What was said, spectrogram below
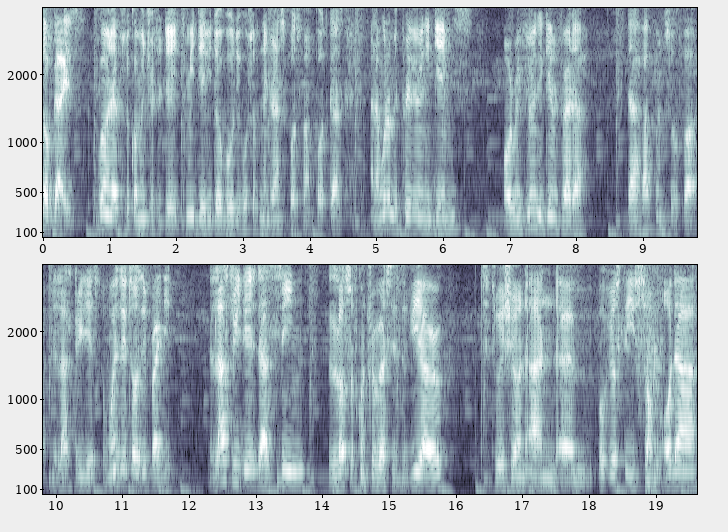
up, guys? Going on episode through today. It's me, David Obo, the host of Nigerian Sports Fan Podcast, and I'm going to be previewing the games or reviewing the games rather that have happened so far in the last three days Wednesday, Thursday, Friday. The last three days that have seen lots of controversies the VAR situation and um, obviously some other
